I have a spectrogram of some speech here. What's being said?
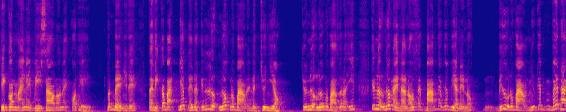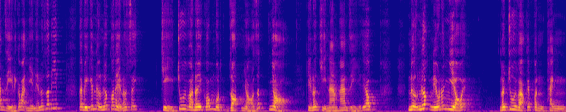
Thì con máy này vì sao nó lại có thể vẫn bền như thế? Tại vì các bạn biết đấy là cái lượng nước nó vào đây là chưa nhiều cái lượng nước nó vào rất là ít. Cái lượng nước này là nó sẽ bám theo cái viền này nó ví dụ nó vào những cái vết han gì thì các bạn nhìn thấy nó rất ít. Tại vì cái lượng nước có thể nó sẽ chỉ chui vào đây có một giọt nhỏ rất nhỏ thì nó chỉ làm han gì những cái ốc lượng nước nếu nó nhiều ấy nó chui vào cái phần thành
